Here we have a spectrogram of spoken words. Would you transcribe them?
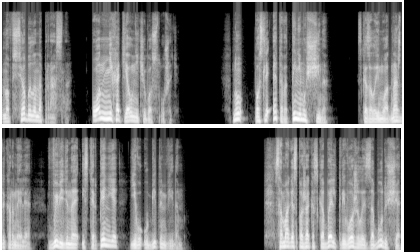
Но все было напрасно. Он не хотел ничего слушать. «Ну, после этого ты не мужчина», — сказала ему однажды Корнелия, выведенная из терпения его убитым видом. Сама госпожа Каскабель тревожилась за будущее,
